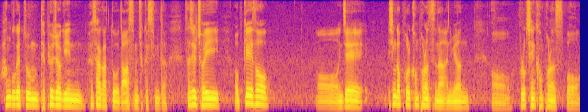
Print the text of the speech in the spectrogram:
한국의 좀 대표적인 회사가 또 나왔으면 좋겠습니다. 사실 저희 업계에서 어, 이제 싱가포르 컨퍼런스나 아니면 어, 블록체인 컨퍼런스 뭐그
